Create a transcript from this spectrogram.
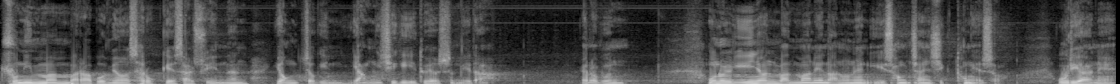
주님만 바라보며 새롭게 살 수 있는 영적인 양식이 되었습니다. 여러분, 오늘 2년 반 만에 나누는 이 성찬식 통해서 우리 안에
